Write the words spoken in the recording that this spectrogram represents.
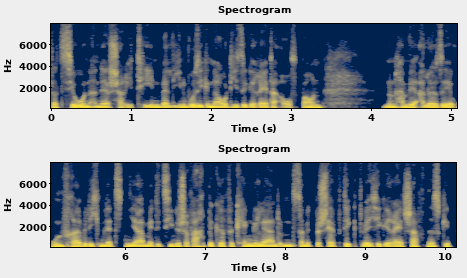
Station an der Charité in Berlin, wo sie genau diese Geräte aufbauen. Nun haben wir alle sehr unfreiwillig im letzten Jahr medizinische Fachbegriffe kennengelernt und uns damit beschäftigt, welche Gerätschaften es gibt.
